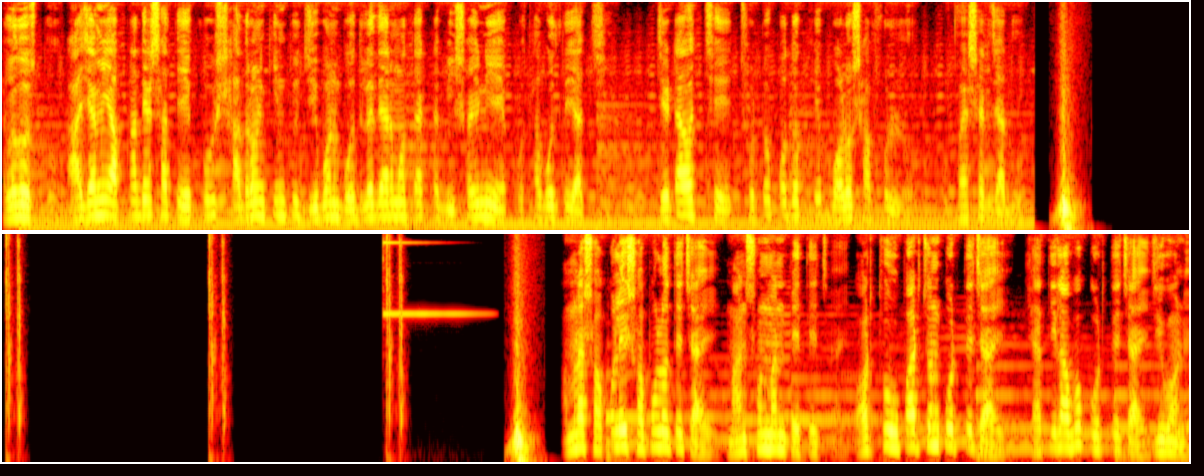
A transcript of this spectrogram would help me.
হ্যালো দোস্ত, আজ আমি আপনাদের সাথে খুব সাধারণ কিন্তু জীবন বদলে দেওয়ার মতো একটা বিষয় নিয়ে কথা বলতে যাচ্ছি। যেটা হচ্ছে ছোট পদক্ষেপ বড় সাফল্য, অভ্যাসের জাদু। আমরা সকলেই সফল হতে চাই মান সম্মান পেতে চাই, অর্থ উপার্জন করতে চাই খ্যাতি লাভও করতে চাই জীবনে।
